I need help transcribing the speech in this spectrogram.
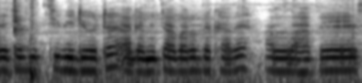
রেখে দিচ্ছি ভিডিওটা। আগামীতে আবারও দেখাবে। আল্লাহ হাফেজ।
